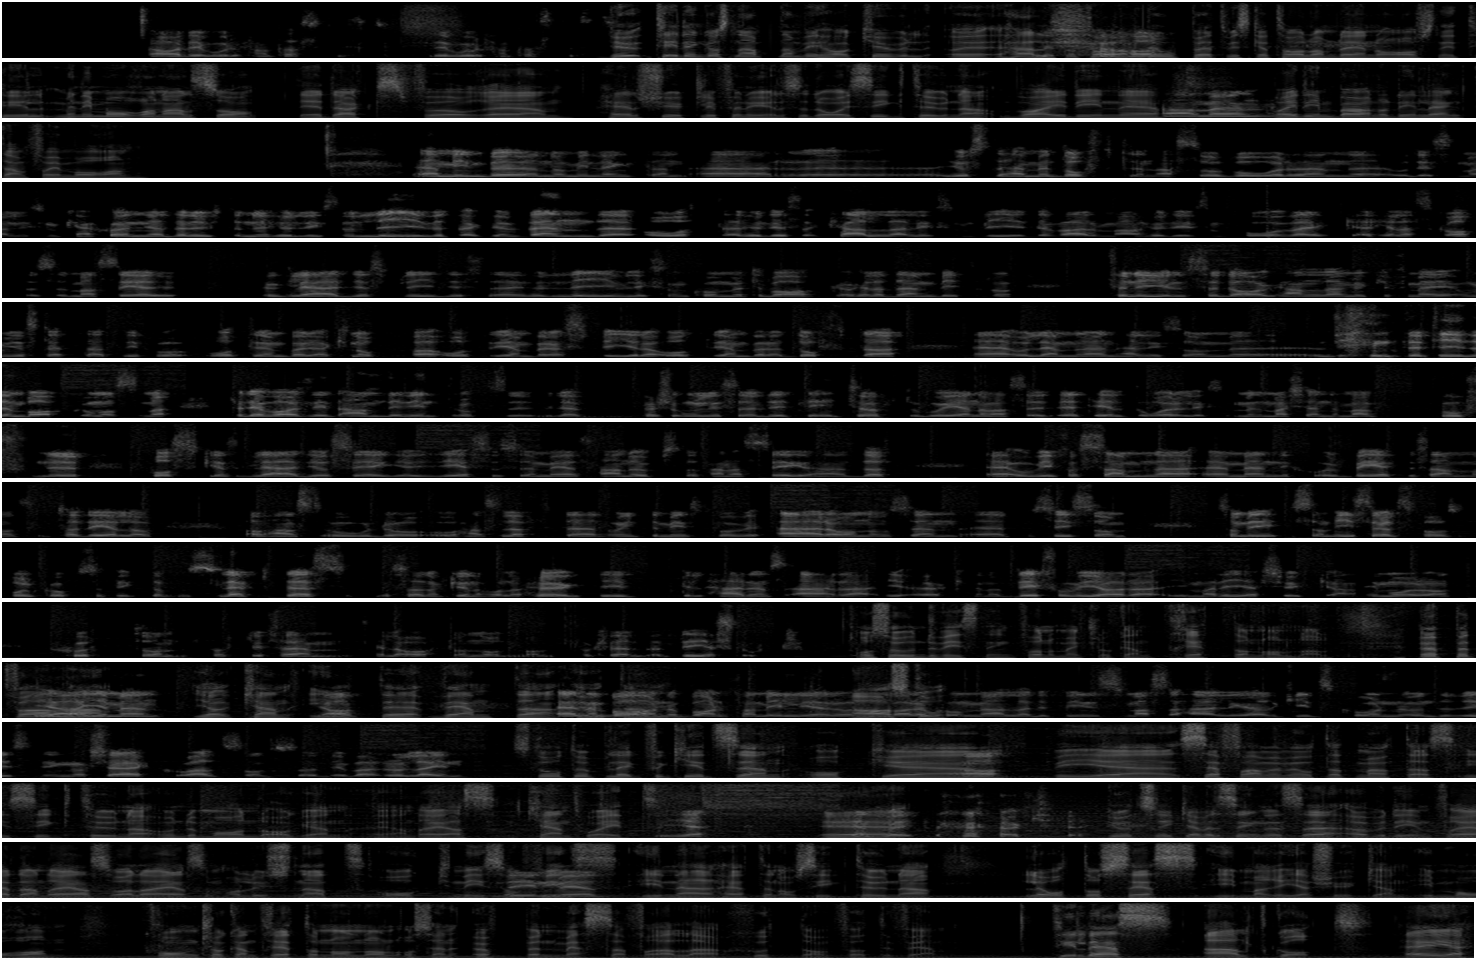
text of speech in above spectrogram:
Ja, det vore fantastiskt. Det vore fantastiskt. Du, tiden går snabbt när vi har kul. Eh, härligt att tala om dopet. Vi ska tala om det i några avsnitt till. Men imorgon alltså, det är dags för eh, helkyrklig förnyelsedag i Sigtuna. Vad är, din, eh, vad är din bön och din längtan för imorgon? Eh, min bön och min längtan är eh, just det här med doften, alltså våren eh, och det som man liksom kan skönja där ute nu, hur liksom livet verkligen vänder åter, hur det så kalla liksom blir det varma, hur det liksom påverkar hela skapelsen. Man ser hur, hur glädje sprider sig, hur liv liksom kommer tillbaka och hela den biten. Och förnyelsedag handlar mycket för mig om just detta, att vi får återigen börja knoppa, återigen börja spira, återigen börja dofta och lämna den här liksom, vintertiden bakom oss. För det har varit lite andlig vinter också, vill jag personligen säga. Det, är tufft att gå igenom alltså, ett helt år liksom. Men man känner, man, uff, nu, påskens glädje och seger. Jesus är med oss, han har uppstått, han har segrat, han har dött. Eh, och vi får samla eh, människor, be tillsammans och ta del av, av hans ord och, och hans löften. Och inte minst får vi ära honom sen, eh, precis som som, vi, som Israels folk också fick. De släpptes och så att de kunde hålla högtid till Herrens ära i öknen. Och det får vi göra i Mariakyrkan imorgon 17.45 eller 18.00 på kvällen. Det är stort. Och så undervisning från och med klockan 13.00. Öppet för alla. Jajamän. Jag kan inte ja. vänta. Även utan... barn och barnfamiljer. Och ja, bara kom med alla. Det finns massa härliga kidscorn, undervisning och käk och allt sånt. Så det är bara att rulla in. Stort upplägg för kidsen och eh, ja. vi eh, ser fram emot att mötas i Sigtuna under morgondagen. Eh, Andreas, can't wait. Yes. Eh, okay. Guds rika välsignelse över din fredag Andreas och alla er som har lyssnat och ni som din finns med. i närheten av Sigtuna. Låt oss ses i Mariakyrkan imorgon från klockan 13.00 och sen öppen mässa för alla 17.45. Till dess, allt gott. Hej!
